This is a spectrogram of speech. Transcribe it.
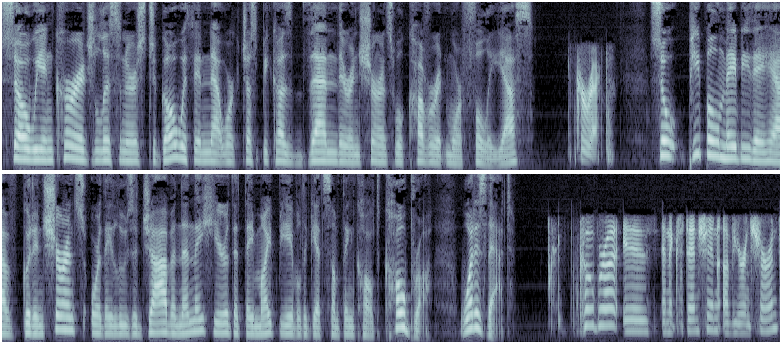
So we encourage listeners to go within network just because then their insurance will cover it more fully, yes? Correct. So people maybe they have good insurance or they lose a job and then they hear that they might be able to get something called Cobra. What is that? Cobra is an extension of your insurance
